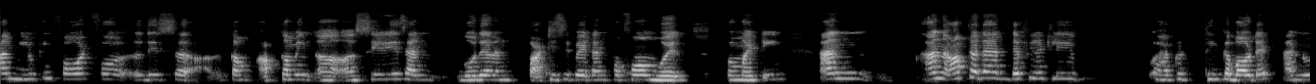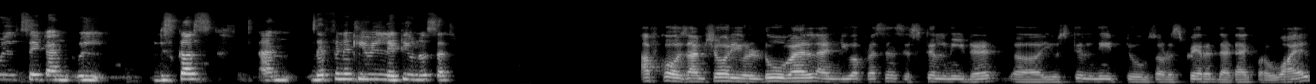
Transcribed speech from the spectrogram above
I'm looking forward for this uh, com- upcoming uh, uh series and go there and participate and perform well for my team. And and after that, definitely have to think about it and we'll sit and we'll discuss and definitely we'll let you know sir. Of course i'm sure you'll do well and your presence is still needed. Uh, you still need to sort of spearhead the attack for a while.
